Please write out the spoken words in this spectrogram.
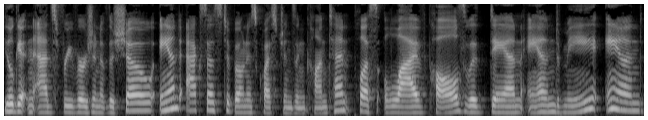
You'll get an ads-free version of the show and access to bonus questions and content, plus live calls with Dan and me, and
